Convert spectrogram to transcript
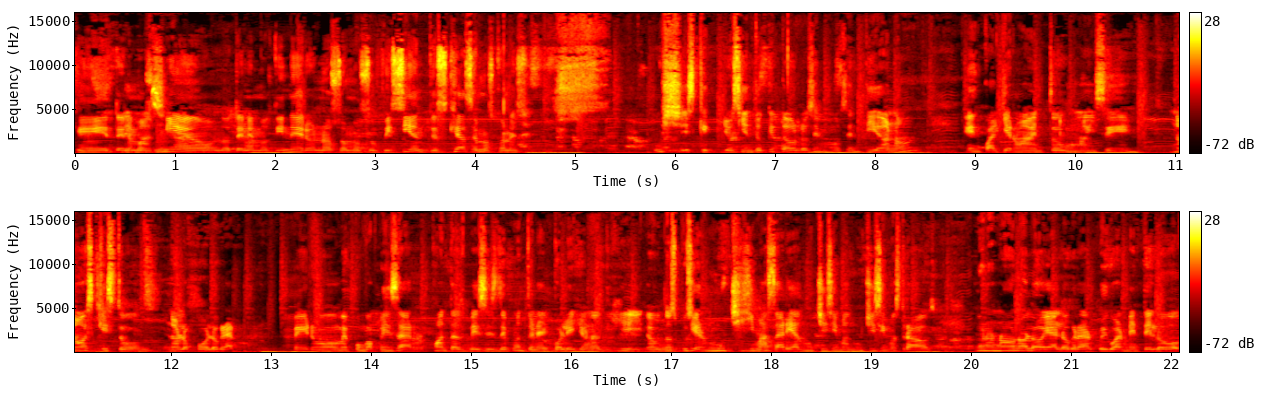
que tenemos Demasiado. miedo, no tenemos dinero, no somos suficientes. ¿Qué hacemos con eso? Uy, es que yo siento que todos los hemos sentido, ¿no? En cualquier momento uno dice, no, es que esto no lo puedo lograr. Pero me pongo a pensar cuántas veces de pronto en el colegio nos, dije- no- nos pusieron muchísimas tareas, muchísimas, muchísimos trabajos. Uno no, no lo voy a lograr, pero igualmente lo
